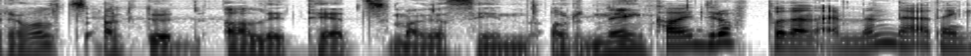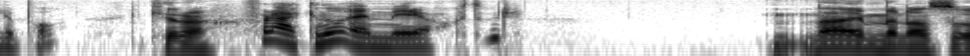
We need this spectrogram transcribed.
Revolts aktualitetsmagasinordning. Kan vi droppe den M-en? Det har jeg tenkt litt på. Hva da? For det er ikke noe M i Reaktor. Nei, men altså,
